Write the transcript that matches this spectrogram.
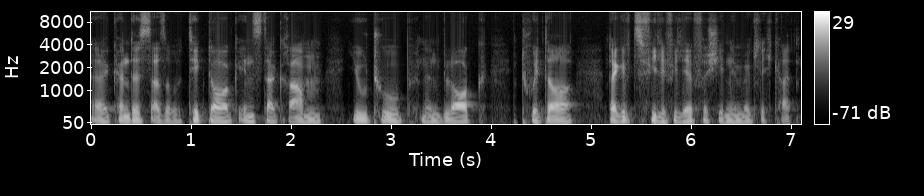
äh, könntest. Also TikTok, Instagram, YouTube, einen Blog, Twitter. Da gibt es viele, viele verschiedene Möglichkeiten.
